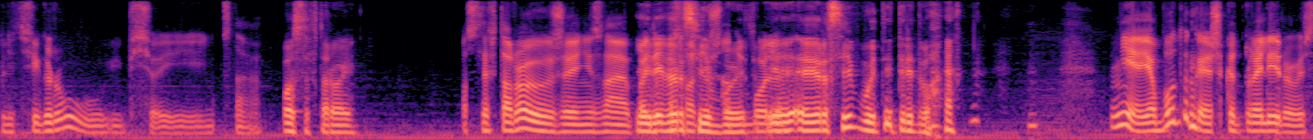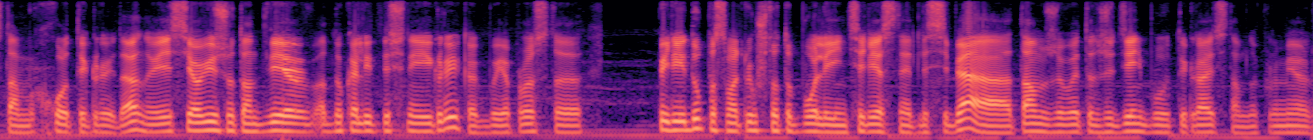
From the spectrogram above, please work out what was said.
блядь, игру, и все, и не знаю. После второй. После второй уже, я не знаю, И реверсив будет. более- И реверсив будет и 3-2. Не, я буду, конечно, контролировать там ход игры, да, но если я увижу там две однокалиточные игры, как бы я просто перейду, посмотрю что-то более интересное для себя, а там же в этот же день будут играть, там, например,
